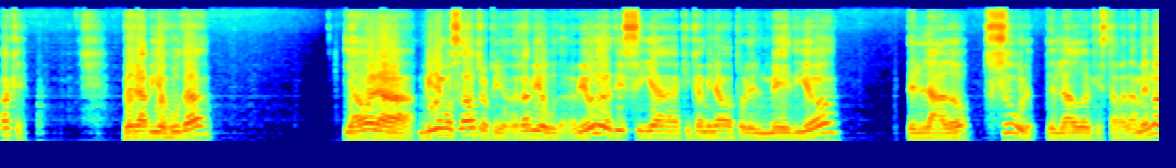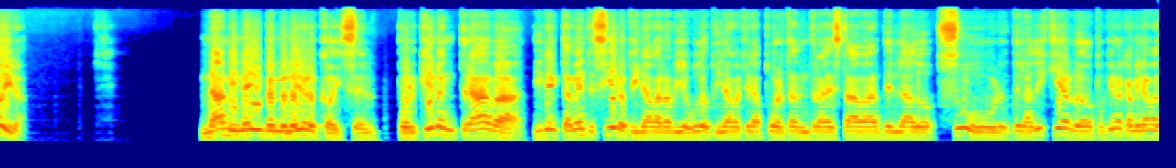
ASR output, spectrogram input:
Ok. Rabbi Yehuda. Y ahora miremos la otra opinión de Rabbi Yehuda. Rabbi Yehuda decía que caminaba por el medio del lado sur, del lado que estaba la menoira. ¿Por qué no entraba directamente? Si él opinaba, Rabbi Yehuda opinaba que la puerta de entrada estaba del lado sur, del lado izquierdo, ¿por qué no caminaba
